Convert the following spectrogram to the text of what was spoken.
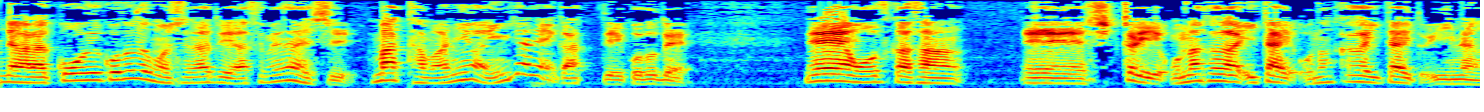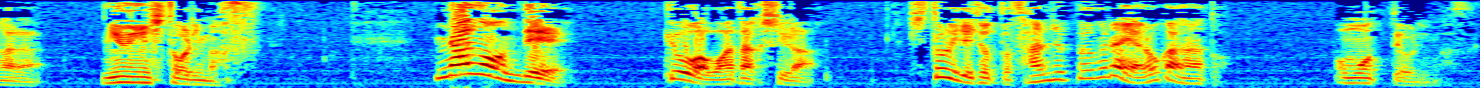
だからこういうことでもしないと休めないし、まあたまにはいいんじゃないかっていうことで、ねえ大塚さん、えー、しっかりお腹が痛い、お腹が痛いと言いながら入院しております。なので、今日は私が一人でちょっと30分くらいやろうかなと思っております。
